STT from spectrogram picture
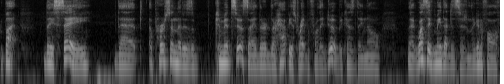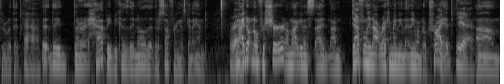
but they say that a person that is a, commits suicide, they're they're happiest right before they do it because they know that once they've made that decision, they're going to follow through with it. Uh-huh. They they're happy because they know that their suffering is going to end. Right. And I don't know for sure. I'm not going to. I'm definitely not recommending that anyone go try it. Yeah. Um,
